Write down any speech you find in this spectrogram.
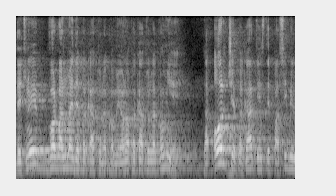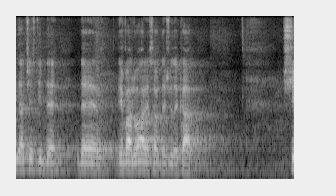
Deci nu e vorba numai de păcatul lăcomiei, nu păcatul lăcomiei. Dar orice păcat este pasibil de acest tip de, de evaluare sau de judecare. Și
